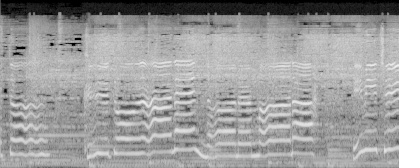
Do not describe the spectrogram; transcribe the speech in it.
했던 그동안의 넌 얼마나 힘이 들었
